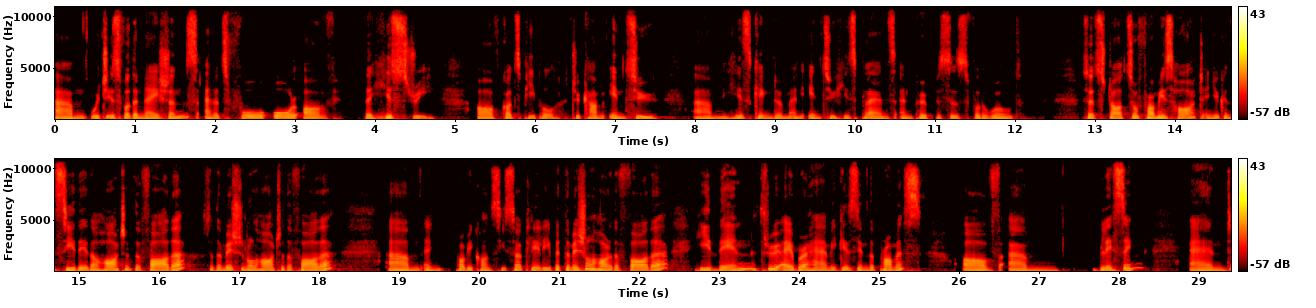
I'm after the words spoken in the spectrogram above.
um, which is for the nations and it's for all of the history of God's people to come into um, his kingdom and into his plans and purposes for the world. So it starts off from his heart, and you can see there the heart of the Father, so the missional heart of the Father. Um, and probably can't see so clearly, but the missional heart of the Father, he then, through Abraham, he gives him the promise of um, blessing and,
